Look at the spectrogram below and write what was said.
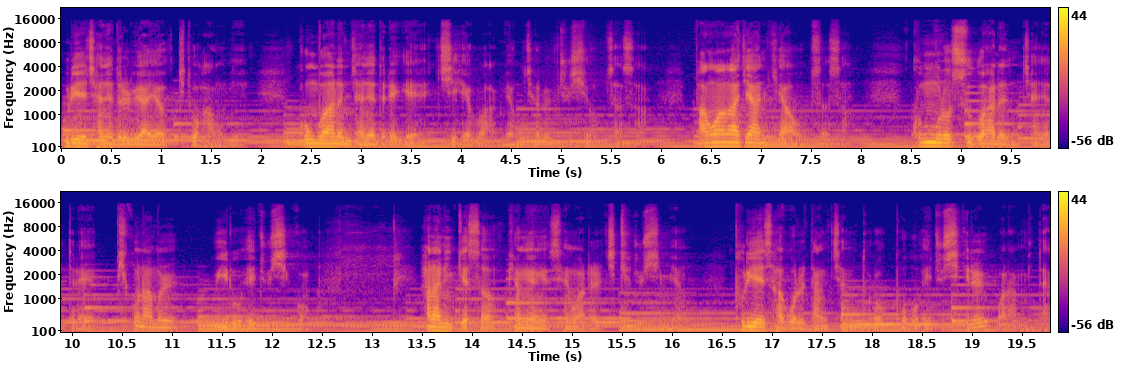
우리의 자녀들을 위하여 기도하오니 공부하는 자녀들에게 지혜와 명철을 주시옵소서. 방황하지 않게 하옵소서. 군무로 수고하는 자녀들의 피곤함을 위로해 주시고 하나님께서 병영의 생활을 지켜 주시며 불의의 사고를 당치 않도록 보호해 주시기를 원합니다.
